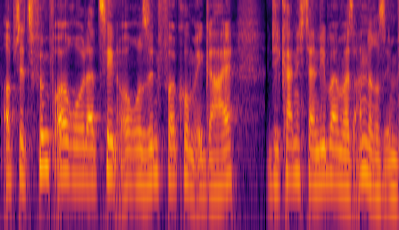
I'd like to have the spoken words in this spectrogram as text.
ob es jetzt 5 Euro oder 10 Euro sind, vollkommen egal. Die kann ich dann lieber in was anderes investieren.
